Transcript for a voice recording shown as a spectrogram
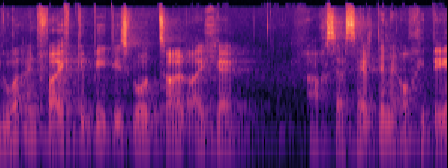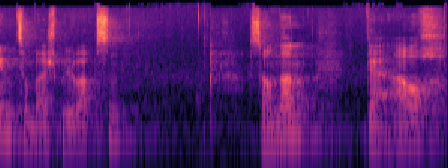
nur ein Feuchtgebiet ist, wo zahlreiche auch sehr seltene Orchideen zum Beispiel wachsen, sondern der auch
